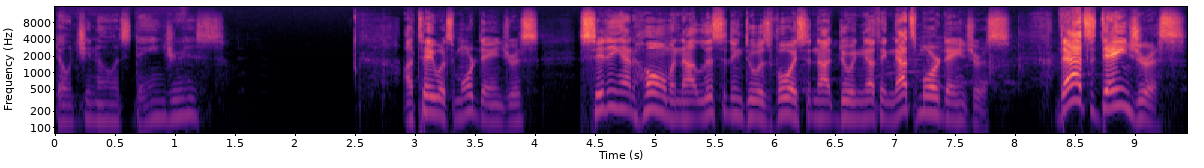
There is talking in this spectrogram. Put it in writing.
Don't you know it's dangerous? I'll tell you what's more dangerous Sitting at home and not listening to his voice and not doing nothing, that's more dangerous. That's dangerous.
